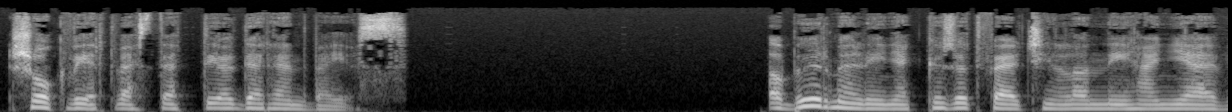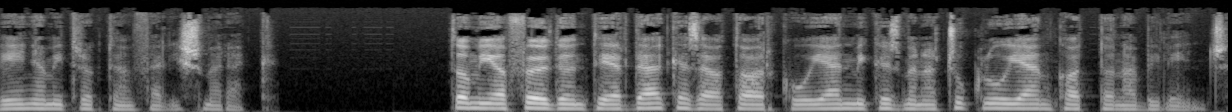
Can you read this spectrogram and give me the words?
Sok vért vesztettél, de rendbe jössz. A bőrmellények között felcsillan néhány jelvény, amit rögtön felismerek. Tomi a földön térdel, keze a tarkóján, miközben a csuklóján kattan a bilincs.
